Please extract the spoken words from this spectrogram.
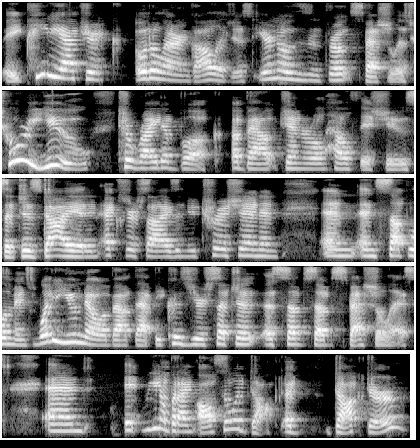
a pediatric otolaryngologist, ear, nose, and throat specialist. Who are you to write a book about general health issues such as diet and exercise and nutrition and and and supplements? What do you know about that? Because you're such a, a sub sub specialist, and it you know. But I'm also a doc a doctor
